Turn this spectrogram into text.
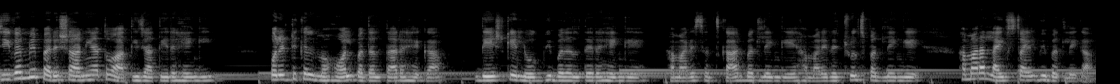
जीवन में परेशानियाँ तो आती जाती रहेंगी। पॉलिटिकल माहौल बदलता रहेगा। देश के लोग भी बदलते रहेंगे। हमारे संस्कार बदलेंगे, हमारे रिचुअल्स बदलेंगे, हमारा लाइफस्टाइल भी बदलेगा।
